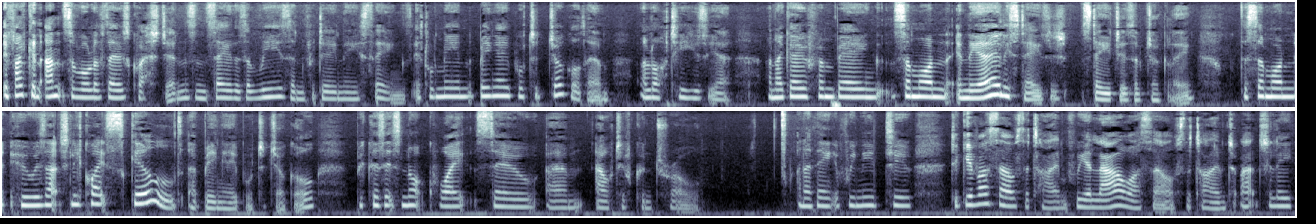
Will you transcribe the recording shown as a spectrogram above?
if I can answer all of those questions and say there's a reason for doing these things, it'll mean being able to juggle them a lot easier. And I go from being someone in the early stages stages of juggling to someone who is actually quite skilled at being able to juggle because it's not quite so um, out of control. And I think if we need to to give ourselves the time, if we allow ourselves the time to actually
